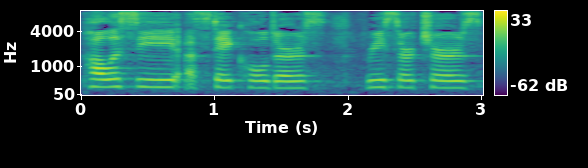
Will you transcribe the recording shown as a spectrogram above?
policy uh, stakeholders, researchers,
